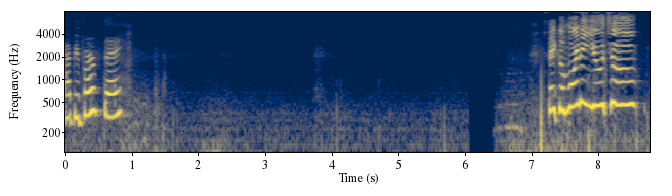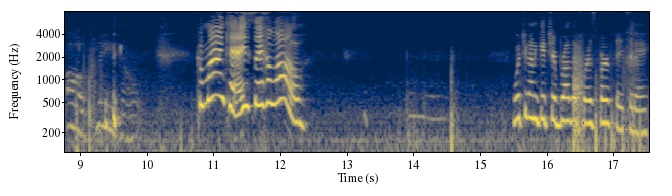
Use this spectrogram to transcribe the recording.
Happy birthday. Say good morning, YouTube. Oh, please don't. Come on, Kay. Say hello. What you gonna get your brother for his birthday today?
